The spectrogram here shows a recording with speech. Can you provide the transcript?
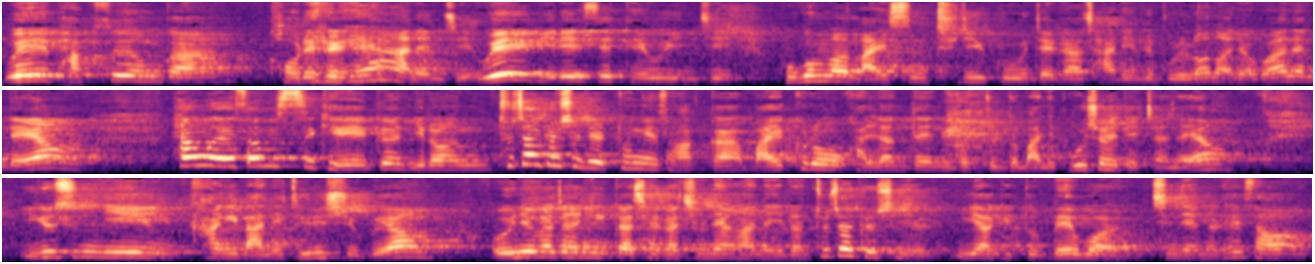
왜 박소영과 거래를 해야 하는지, 왜 미래에셋 대우인지 그것만 말씀드리고 제가 자리를 물러나려고 하는데요. 향후의 서비스 계획은 이런 투자 교실을 통해서 아까 마이크로 관련된 것들도 많이 보셔야 되잖아요. 이 교수님 강의 많이 들으시고요. 오윤희 과장님과 제가 진행하는 이런 투자 교실 이야기도 매월 진행을 해서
